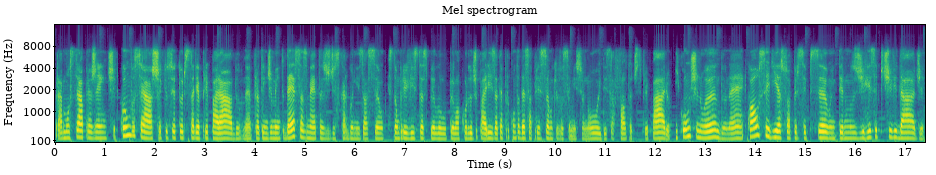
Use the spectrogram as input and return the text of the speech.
para mostrar para gente como você acha que o setor estaria preparado, né, para o atendimento dessas metas de descarbonização que estão previstas pelo, pelo Acordo de Paris, até por conta dessa pressão que você mencionou e dessa falta de despreparo? E continuando, né, qual seria a sua percepção em termos de receptividade,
